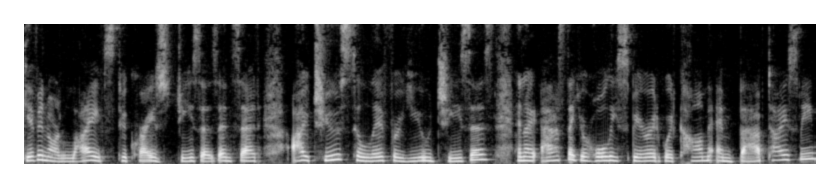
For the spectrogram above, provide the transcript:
given our lives to Christ Jesus and said, I choose to live for you, Jesus, and I ask that your Holy Spirit would come and baptize me,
